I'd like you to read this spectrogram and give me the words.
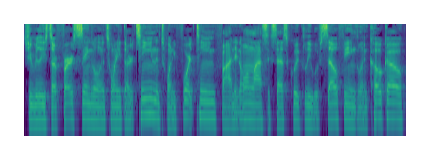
She released her first single in 2013 and 2014, finding online success quickly with Selfie and Glen Coco.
